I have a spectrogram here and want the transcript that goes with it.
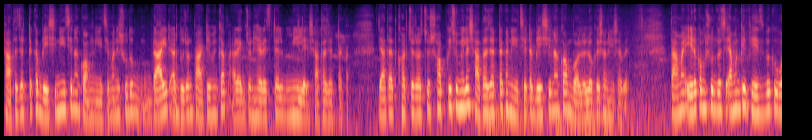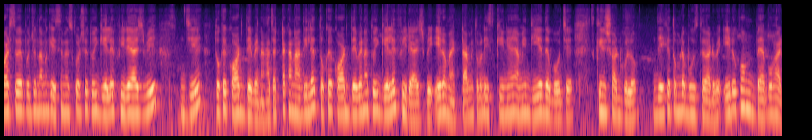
সাত হাজার টাকা বেশি নিয়েছি না কম নিয়েছি? মানে শুধু ব্রাইড আর দুজন পার্টি মেকআপ আর একজন হেয়ার স্টাইল মিলে সাত হাজার টাকা। যাতায়াত খরচা টরচা সব কিছু মিলে সাত হাজার টাকা নিয়েছি, এটা বেশি না কম বলো লোকেশন হিসাবে। তা আমার এরকম শুনতে হচ্ছে, এমনকি ফেসবুকে হোয়াটসঅ্যাপে পর্যন্ত আমাকে এস এম এস করছে, তুই গেলে ফিরে আসবি যে তোকে কর দেবে না। হাজার টাকা না দিলে তোকে কর দেবে না, তুই গেলে ফিরে আসবি। এরকম একটা, আমি তোমার স্ক্রিনে আমি দিয়ে দেবো যে স্ক্রিনশটগুলো দেখে তোমরা বুঝতে পারবে। এরকম ব্যবহার,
